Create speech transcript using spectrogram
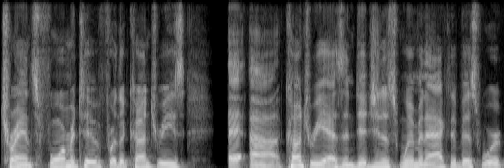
transformative for the country's uh, country as indigenous women activists were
